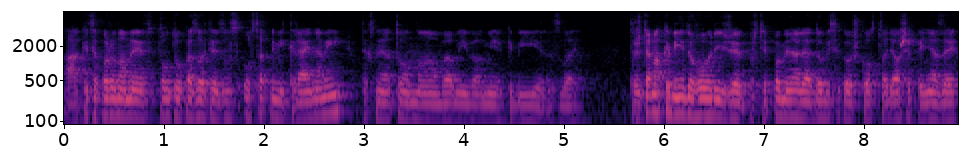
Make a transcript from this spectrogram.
a keď sa porovnáme v tomto ukazovateľi s ostatnými krajinami, tak sme na tom e, veľmi, veľmi akýby zle. Takže tam akoby niekto hovorí, že proste pomenali do vysokého školstva ďalšie peniaze.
